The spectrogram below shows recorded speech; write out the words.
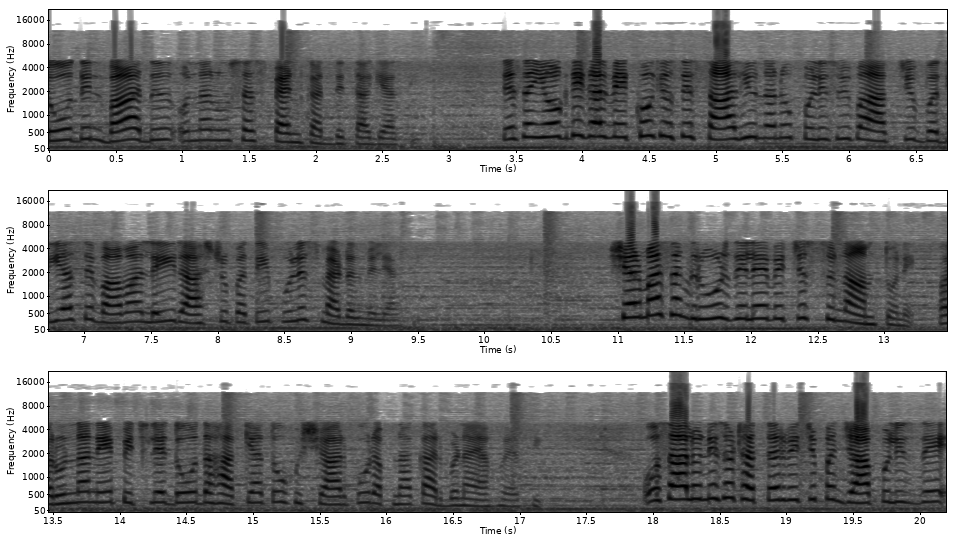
2 ਦਿਨ ਬਾਅਦ ਉਹਨਾਂ ਨੂੰ ਸਸਪੈਂਡ ਕਰ ਦਿੱਤਾ ਗਿਆ ਸੀ। ਤੇ ਸੰਯੋਗ ਦੀ ਗੱਲ ਵੇਖੋ ਕਿ ਉਸੇ ਸਾਲ ਹੀ ਉਹਨਾਂ ਨੂੰ ਪੁਲਿਸ ਵਿਭਾਗ 'ਚ ਵਧੀਆ ਸੇਵਾਵਾਂ ਲਈ ਰਾਸ਼ਟਰਪਤੀ ਪੁਲਿਸ ਮੈਡਲ ਮਿਲਿਆ। ਸ਼ਰਮਾ ਸੰਗਰੂਰ ਜ਼ਿਲ੍ਹੇ ਵਿੱਚ ਸੁਨਾਮ ਤੋਂ ਨੇ, ਪਰ ਉਹਨਾਂ ਨੇ ਪਿਛਲੇ 2 ਦਹਾਕਿਆਂ ਤੋਂ ਹੁਸ਼ਿਆਰਪੁਰ ਆਪਣਾ ਘਰ ਬਣਾਇਆ ਹੋਇਆ ਸੀ। ਉਹ ਸਾਲ 1978 ਵਿੱਚ ਪੰਜਾਬ ਪੁਲਿਸ ਦੇ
